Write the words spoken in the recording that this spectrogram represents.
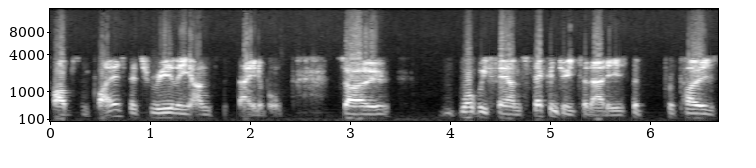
clubs and players that's really unsustainable. So what we found secondary to that is the proposed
